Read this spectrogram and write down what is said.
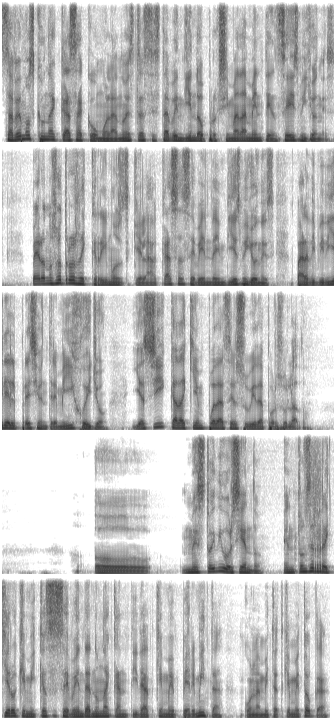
Sabemos que una casa como la nuestra se está vendiendo aproximadamente en 6 millones, pero nosotros requerimos que la casa se venda en 10 millones para dividir el precio entre mi hijo y yo, y así cada quien pueda hacer su vida por su lado. O me estoy divorciando, entonces requiero que mi casa se venda en una cantidad que me permita, con la mitad que me toca,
